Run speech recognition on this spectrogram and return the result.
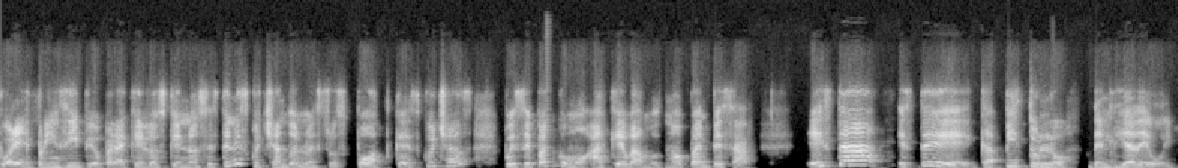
por el principio, para que los que nos estén escuchando nuestros podcast escuchas, pues sepan como a qué vamos, ¿no? Para empezar, esta, este capítulo del día de hoy,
